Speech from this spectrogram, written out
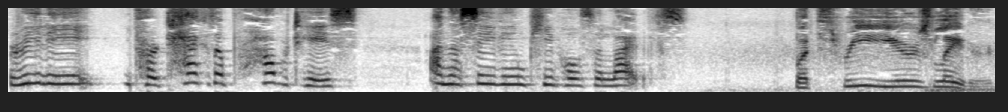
really protect the properties and saving people's lives. But three years later,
